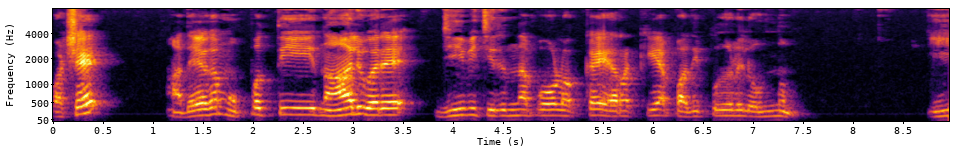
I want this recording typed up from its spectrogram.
പക്ഷേ അദ്ദേഹം മുപ്പത്തി നാല് വരെ ജീവിച്ചിരുന്നപ്പോഴൊക്കെ ഇറക്കിയ പതിപ്പുകളിലൊന്നും ഈ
